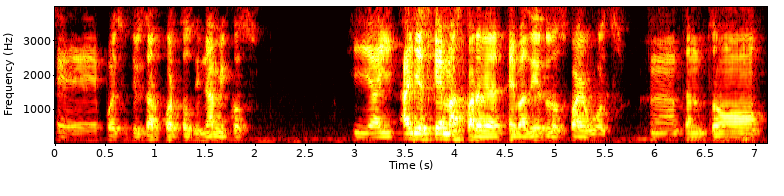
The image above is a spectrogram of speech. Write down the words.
Eh, puedes utilizar puertos dinámicos y hay, hay esquemas para evadir los firewalls. Uh, tanto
